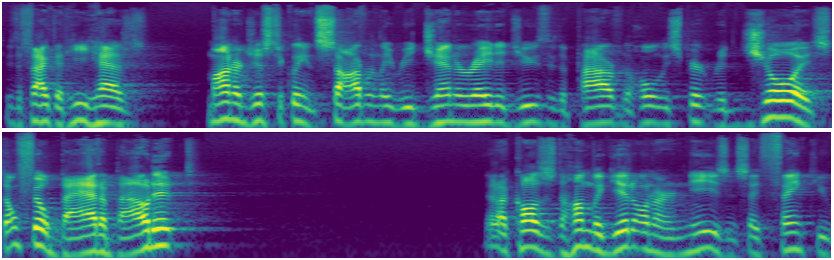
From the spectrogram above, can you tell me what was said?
through the fact that he has monergistically and sovereignly regenerated you through the power of the Holy Spirit, rejoice. Don't feel bad about it. That ought cause us to humbly get on our knees and say, Thank you,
